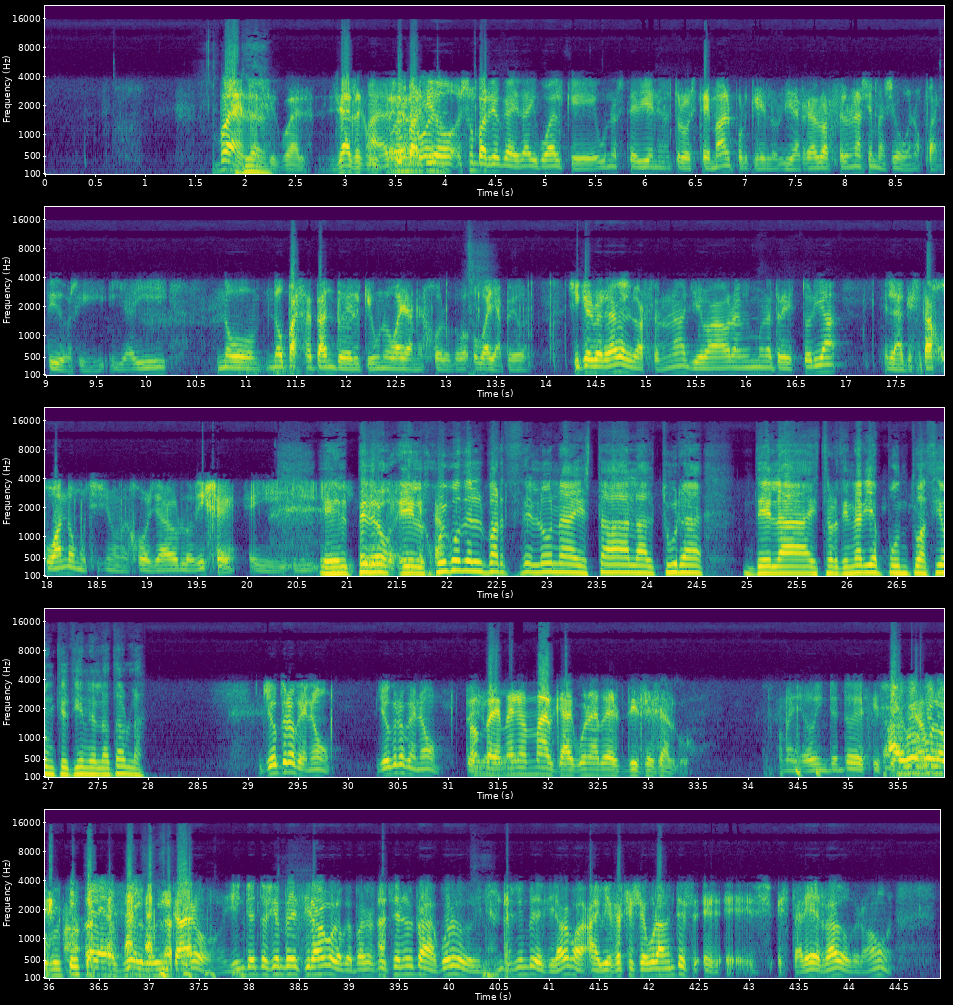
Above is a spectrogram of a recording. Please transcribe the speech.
Bueno, es igual. Ya ah, es, un partido, es un partido que da igual que uno esté bien y otro esté mal, porque los Villarreal Barcelona siempre han sido buenos partidos y, y ahí no, no pasa tanto el que uno vaya mejor o vaya peor. Sí que es verdad que el Barcelona lleva ahora mismo una trayectoria en la que está jugando muchísimo mejor, ya os lo dije. Y, el, Pedro, ¿el juego del Barcelona está a la altura de la extraordinaria puntuación que tiene en la tabla? Yo creo que no, yo creo que no. Hombre, menos mal que alguna vez dices algo. Hombre, yo intento decir algo con lo que usted está de acuerdo. claro, yo intento siempre decir algo, lo que pasa es que usted no está de acuerdo. Intento siempre decir algo. Hay veces que seguramente estaré errado, pero vamos.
